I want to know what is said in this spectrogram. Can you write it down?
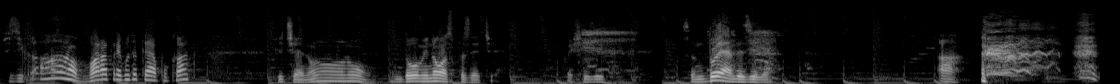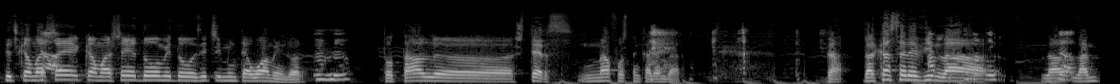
Și zic, a, vara trecută te-ai apucat? Și zice, nu, nu, nu, în 2019. Păi și zic, sunt 2 ani de zile. A. deci cam așa, da. e, cam așa e 2020 în mintea oamenilor. Uh-huh. Total uh, șters. N-a fost în calendar. da. Dar ca să revin la, la, da. la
